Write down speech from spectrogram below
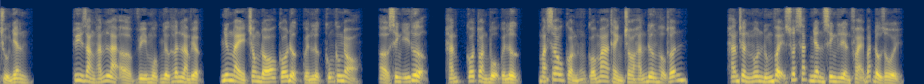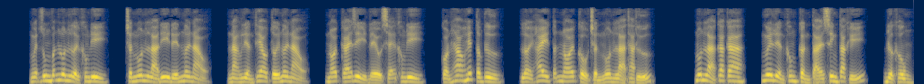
chủ nhân. Tuy rằng hắn là ở vì một nhược hân làm việc, nhưng này trong đó có được quyền lực cũng không nhỏ, ở sinh ý thượng, hắn có toàn bộ quyền lực, mặt sau còn có ma thành cho hắn đương hậu thuẫn. Hắn Trần Luân đúng vậy xuất sắc nhân sinh liền phải bắt đầu rồi. Nguyệt Dung vẫn luôn lời không đi, Trần Luân là đi đến nơi nào, nàng liền theo tới nơi nào, nói cái gì đều sẽ không đi, còn hao hết tâm tư, lời hay tận nói cầu Trần Luân là tha thứ. Luân là ca ca, ngươi liền không cần tái sinh ta khí, được không?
